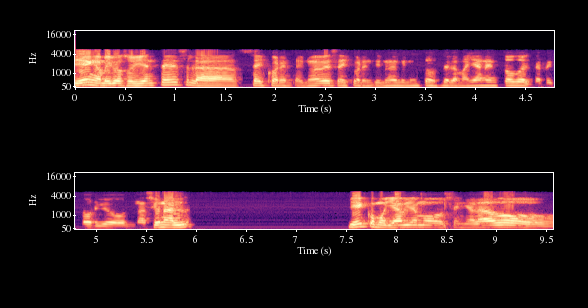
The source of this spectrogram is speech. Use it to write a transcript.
Bien, amigos oyentes, las 6.49, 6.49 minutos de la mañana en todo el territorio nacional. Bien, como ya habíamos señalado,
